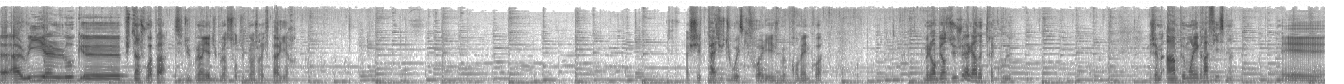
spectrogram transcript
Euh, a real look. euh, Putain, je vois pas. C'est du blanc, il y a du blanc sur du blanc, j'arrive pas à lire. Je sais pas du tout où est-ce qu'il faut aller, je me promène quoi. Mais l'ambiance du jeu a l'air d'être très cool. J'aime un peu moins les graphismes, mais.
